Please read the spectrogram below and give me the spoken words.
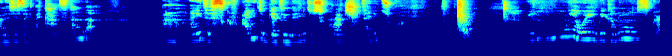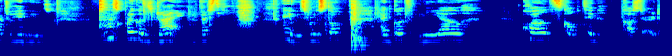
and it's just like, I can't stand that. I don't know. I need to, I need to get in there. I need to scratch it. I need to, you know, when you're wearing wig, I don't scratch your head with And that's probably because it's dry. I'm thirsty. Anyways, from the store, I got Mielle Coil Sculpting Custard.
